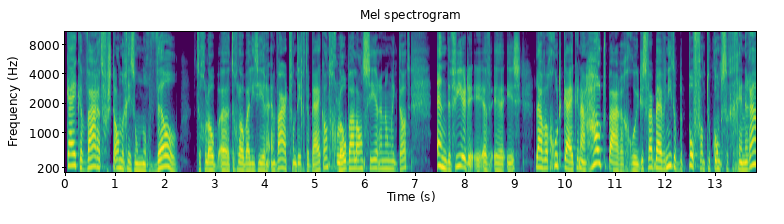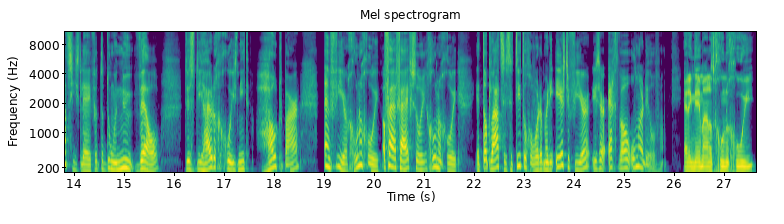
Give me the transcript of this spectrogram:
kijken waar het verstandig is om nog wel te, uh, te globaliseren en waar het van dichterbij kan. Globalanceren noem ik dat. En de vierde uh, is, laten we goed kijken naar houdbare groei. Dus waarbij we niet op de pof van toekomstige generaties leven. Dat doen we nu wel. Dus die huidige groei is niet houdbaar. En vier, groene groei. Of vijf, vijf sorry, groene groei. Ja, dat laatste is de titel geworden, maar die eerste vier is er echt wel onderdeel van. En ik neem aan dat groene groei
